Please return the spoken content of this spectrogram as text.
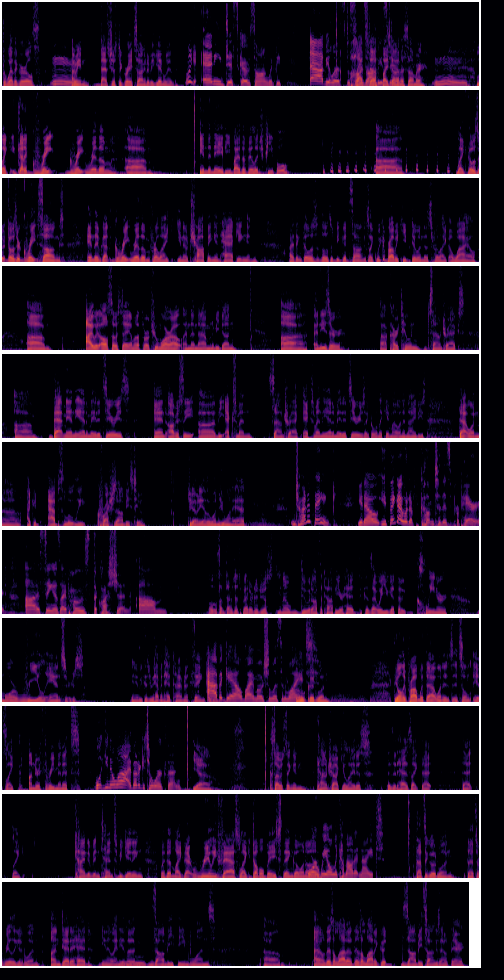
the Weather Girls. Mm. I mean, that's just a great song to begin with. Like any disco song would be fabulous to Hot Stuff by to. Donna Summer. Mm. Like, it got a great, great rhythm. Um, in the Navy by the Village People. uh, like those are those are great songs, and they've got great rhythm for like you know chopping and hacking, and I think those those would be good songs. Like we could probably keep doing this for like a while. Um, I would also say I'm gonna throw two more out, and then I'm gonna be done. Uh, and these are uh, cartoon soundtracks. Um, Batman the animated series, and obviously uh, the X Men soundtrack, X Men the animated series, like the one that came out in the '90s. That one uh, I could absolutely crush zombies to. Do you have any other ones you want to add? I'm trying to think. You know, you think I would have come to this prepared, uh, seeing as I posed the question. Um, Well, sometimes it's better to just you know do it off the top of your head because that way you get the cleaner, more real answers. You know, because you haven't had time to think. and- Abigail by Motionless in White. Oh, good one. The only problem with that one is it's it's like under three minutes. Well, you know what? I better get to work then. Yeah, because I was thinking Count Choculitis because it has like that that like kind of intense beginning, but then like that really fast like double bass thing going on. Or we only come out at night. That's a good one. That's a really good one. Undead Ahead, you know, any of the zombie themed ones. Um, I don't know. There's a lot of there's a lot of good zombie songs out there.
